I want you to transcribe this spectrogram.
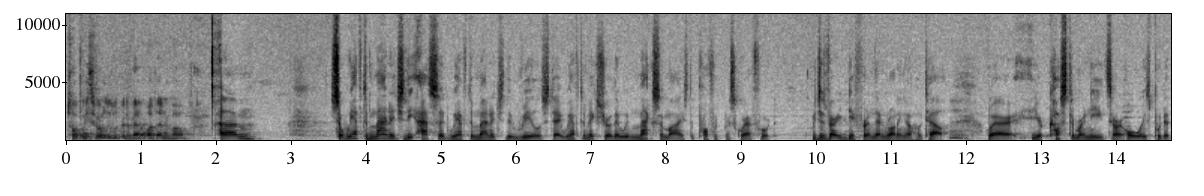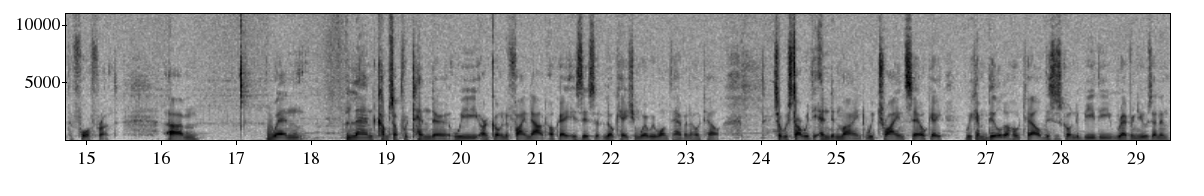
talk me through a little bit about what that involved. So we have to manage the asset, we have to manage the real estate, we have to make sure that we maximize the profit per square foot, which is very different than running a hotel, where your customer needs are always put at the forefront. Um, when land comes up for tender, we are going to find out okay, is this a location where we want to have a hotel? So we start with the end in mind. We try and say, okay, we can build a hotel, this is going to be the revenues, and then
